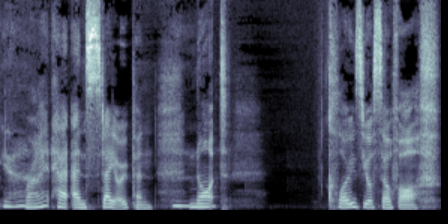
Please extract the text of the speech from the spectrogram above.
Yeah. right? Ha- and stay open, mm. not close yourself off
